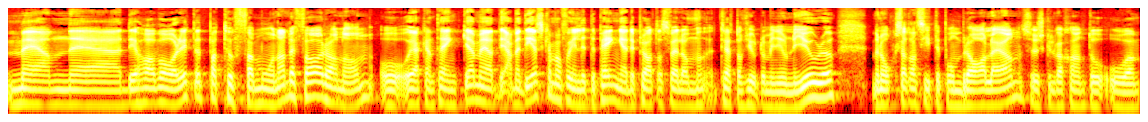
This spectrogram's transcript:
Men eh, det har varit ett par tuffa månader för honom och, och jag kan tänka mig att ja, men dels kan man få in lite pengar. Det pratas väl om 13-14 miljoner euro. Men också att han sitter på en bra lön så det skulle vara skönt att, att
